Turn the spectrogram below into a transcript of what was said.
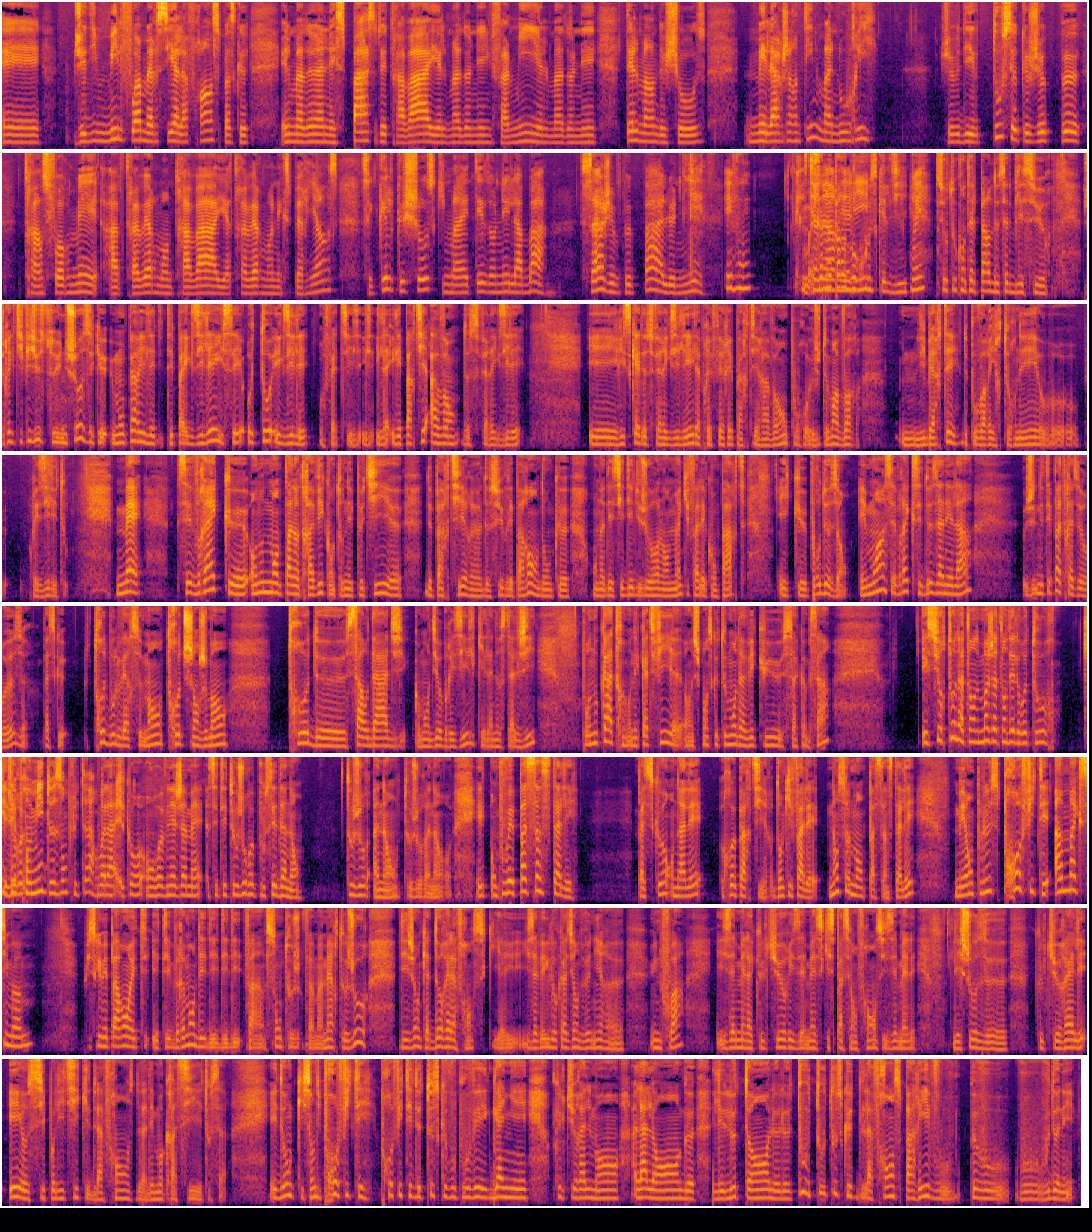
Et je dis mille fois merci à la France parce que elle m'a donné un espace de travail, elle m'a donné une famille, elle m'a donné tellement de choses. Mais l'Argentine m'a nourri. Je veux dire, tout ce que je peux transformer à travers mon travail, à travers mon expérience, c'est quelque chose qui m'a été donné là-bas. Ça, je ne peux pas le nier. Et vous ça me parle beaucoup ce qu'elle dit, surtout quand elle parle de cette blessure. Je rectifie juste une chose, c'est que mon père, il n'était pas exilé, il s'est auto-exilé, au fait. Il, est parti avant de se faire exiler. Et il risquait de se faire exiler, il a préféré partir avant pour euh, justement avoir une liberté de pouvoir y retourner au Brésil et tout. Mais c'est vrai qu'on nous demande pas notre avis quand on est petit euh, de partir, euh, de suivre les parents. Donc, euh, on a décidé du jour au lendemain qu'il fallait qu'on parte et que pour deux ans. Et moi, c'est vrai que ces deux années-là, je n'étais pas très heureuse parce que trop de bouleversements, trop de changements, trop de saudade, comme on dit au Brésil, qui est la nostalgie. Pour nous quatre, on est quatre filles. Je pense que tout le monde a vécu ça comme ça. Et surtout, on attend, moi, j'attendais le retour qui était promis deux ans plus tard. Voilà, et qu'on revenait jamais. C'était toujours repoussé d'un an. Toujours un an, toujours un an. Et on pouvait pas s'installer. Parce qu'on allait repartir. Donc il fallait non seulement pas s'installer, mais en plus profiter un maximum puisque mes parents étaient, vraiment des, des, des, enfin sont toujours, enfin ma mère toujours, des gens qui adoraient la France, qui a ils avaient eu l'occasion de venir euh, une fois. Ils aimaient la culture, ils aimaient ce qui se passait en France, ils aimaient les, choses euh, culturelles et aussi politiques de la France, de la démocratie et tout ça. Et donc ils se sont dit profitez, profitez de tout ce que vous pouvez gagner culturellement, la langue, le, temps, le, le, tout, tout, tout ce que la France, Paris vous peut vous, vous, vous donner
